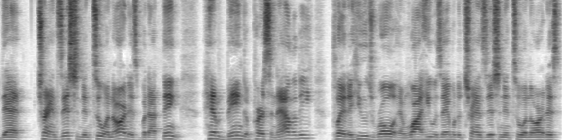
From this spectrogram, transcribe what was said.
that transitioned into an artist but i think him being a personality played a huge role in why he was able to transition into an artist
